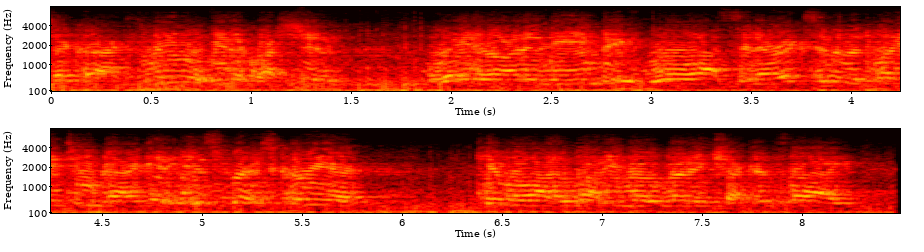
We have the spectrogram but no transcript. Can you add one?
to crack three will be the question later on in the evening. Will Austin Erickson in the 22 bag get his first career Kimball Autobody Roadrunner Checkered Flag?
